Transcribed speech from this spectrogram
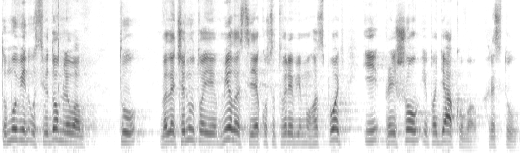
Тому він усвідомлював ту величину тої милості, яку сотворив йому Господь, і прийшов і подякував Христу.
